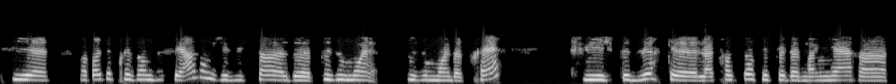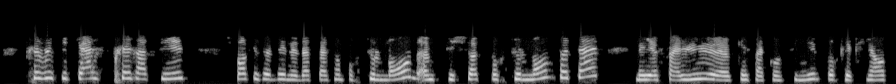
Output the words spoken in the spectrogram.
puis, euh, en tant que présidente du CA, donc j'ai vu ça de plus ou moins, plus ou moins de près. Puis, je peux dire que la transition s'est faite de manière euh, très efficace, très rapide. Je pense que c'était une adaptation pour tout le monde, un petit choc pour tout le monde peut-être, mais il a fallu euh, que ça continue pour que les clientes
